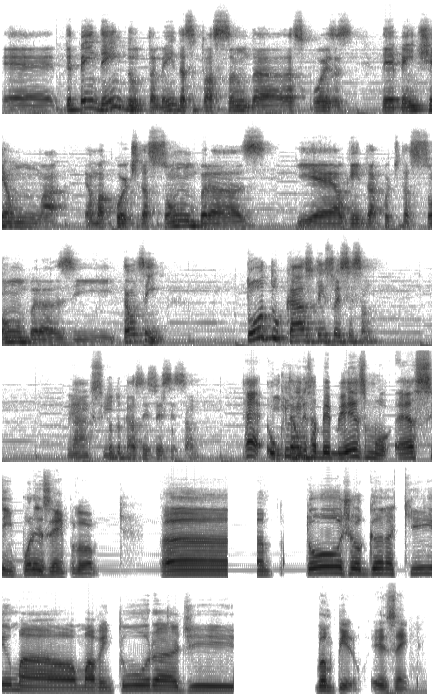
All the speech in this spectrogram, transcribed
É, dependendo também da situação da, das coisas, de repente é uma, é uma corte das sombras e é alguém da corte das sombras e então assim todo caso tem sua exceção. Tá? Sim, sim. Todo caso tem sua exceção. É, o então... que eu então queria saber mesmo é assim, por exemplo, uh, tô jogando aqui uma, uma aventura de vampiro, exemplo.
